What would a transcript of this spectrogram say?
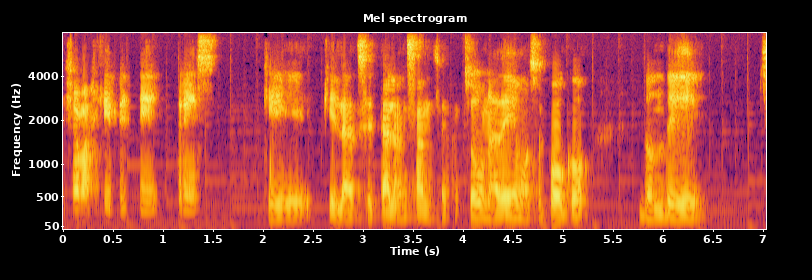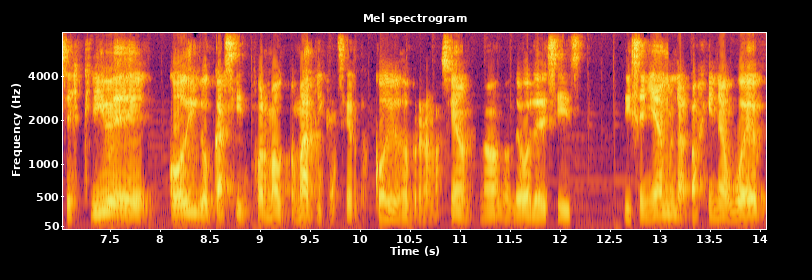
se llama GPT-3 que, que se está lanzando, se lanzó una demo hace poco, donde se escribe código casi en forma automática, ciertos códigos de programación, ¿no? Donde vos le decís, diseñame una página web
